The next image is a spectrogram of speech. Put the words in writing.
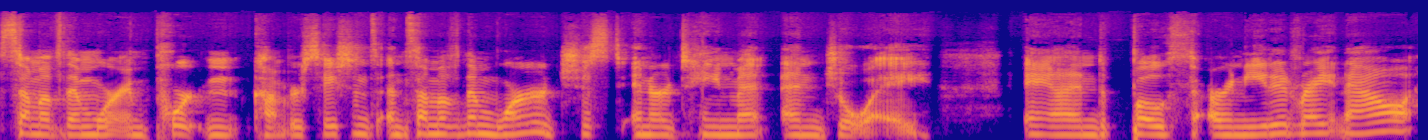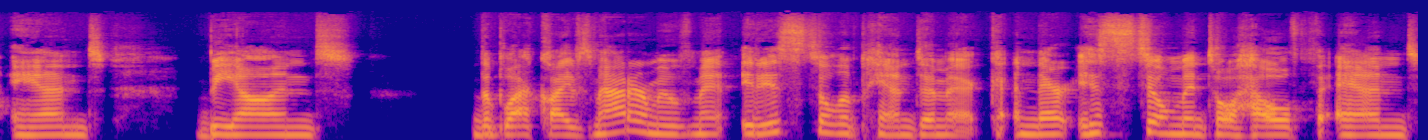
some of them were important conversations and some of them were just entertainment and joy. And both are needed right now. And beyond the Black Lives Matter movement, it is still a pandemic and there is still mental health and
